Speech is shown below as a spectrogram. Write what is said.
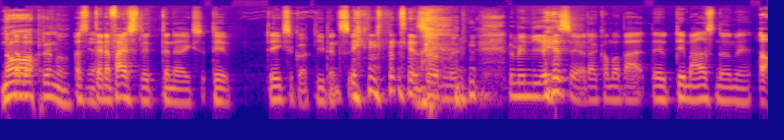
Nå, Der var- på den måde. Altså, ja. den er faktisk lidt, den er ikke, det, det er ikke så godt lige den scene. jeg så den med min, med min jæse, og der kommer bare, det, det er meget sådan noget med, åh,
